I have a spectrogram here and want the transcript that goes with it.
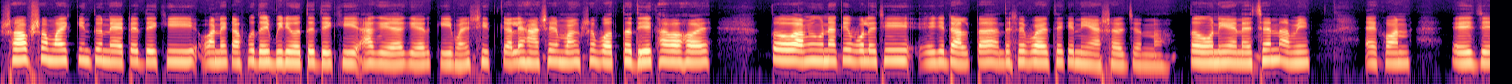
সব সময় কিন্তু নেটে দেখি, অনেক আপুদের ভিডিওতে দেখি, আগে আগে আর কি মানে শীতকালে হাঁসের মাংস ভর্তা দিয়ে খাওয়া হয়। তো আমি ওনাকে বলেছি, এই যে ডালটা দেশের বাড়ি থেকে নিয়ে আসার জন্য। তো উনি এনেছেন, আমি এখন এই যে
